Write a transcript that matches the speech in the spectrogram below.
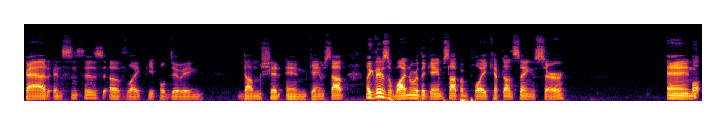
bad instances of like people doing dumb shit in GameStop. Like there's one where the GameStop employee kept on saying "sir," and Well-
